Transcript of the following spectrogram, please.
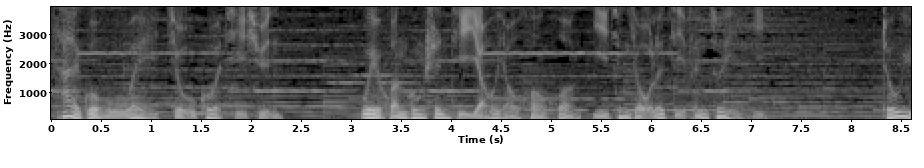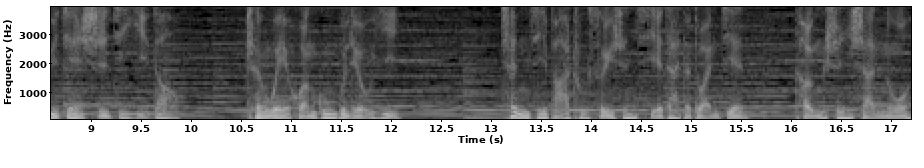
菜过五味，酒过七巡，魏桓公身体摇摇晃晃，已经有了几分醉意。周瑜见时机已到，趁魏桓公不留意，趁机拔出随身携带的短剑，腾身闪挪，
